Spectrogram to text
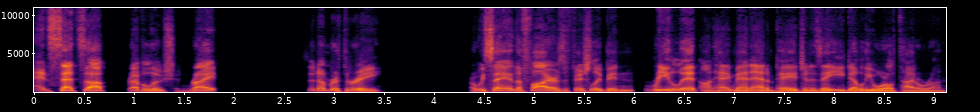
and sets up Revolution, right? So, number three, are we saying the fire has officially been relit on Hangman Adam Page and his AEW World Title run?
